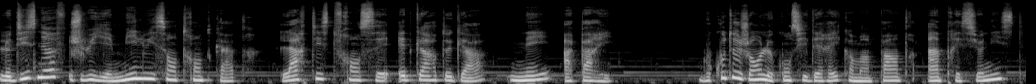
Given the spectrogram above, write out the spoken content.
Le 19 juillet 1834, l'artiste français Edgar Degas naît à Paris. Beaucoup de gens le considéraient comme un peintre impressionniste,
